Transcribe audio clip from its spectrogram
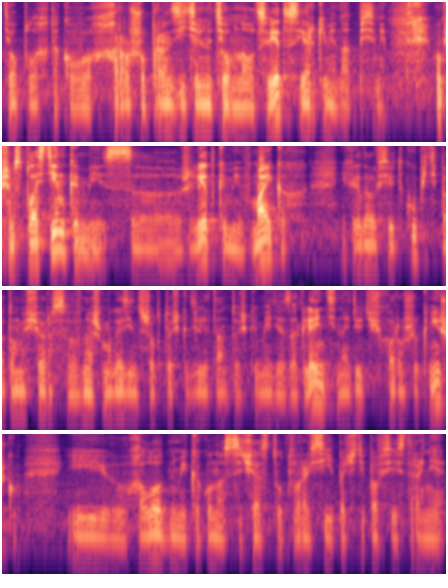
теплых, такого хорошо пронзительно темного цвета с яркими надписями. В общем, с пластинками, с э, жилетками, в майках. И когда вы все это купите, потом еще раз в наш магазин shop.diletant.media загляните, найдете еще хорошую книжку. И холодными, как у нас сейчас тут в России, почти по всей стране,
